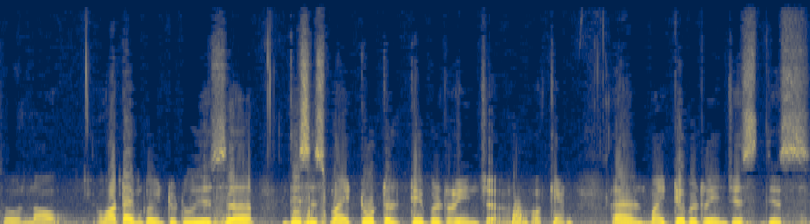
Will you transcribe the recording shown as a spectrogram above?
so now what i'm going to do is uh, this is my total table range uh, okay? And my table range is this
